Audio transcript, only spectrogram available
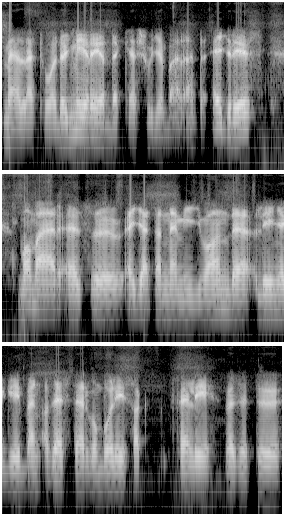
mellett volt. De hogy miért érdekes, ugyebár? Hát egyrészt Ma már ez egyáltalán nem így van, de lényegében az Esztergomból észak felé vezető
